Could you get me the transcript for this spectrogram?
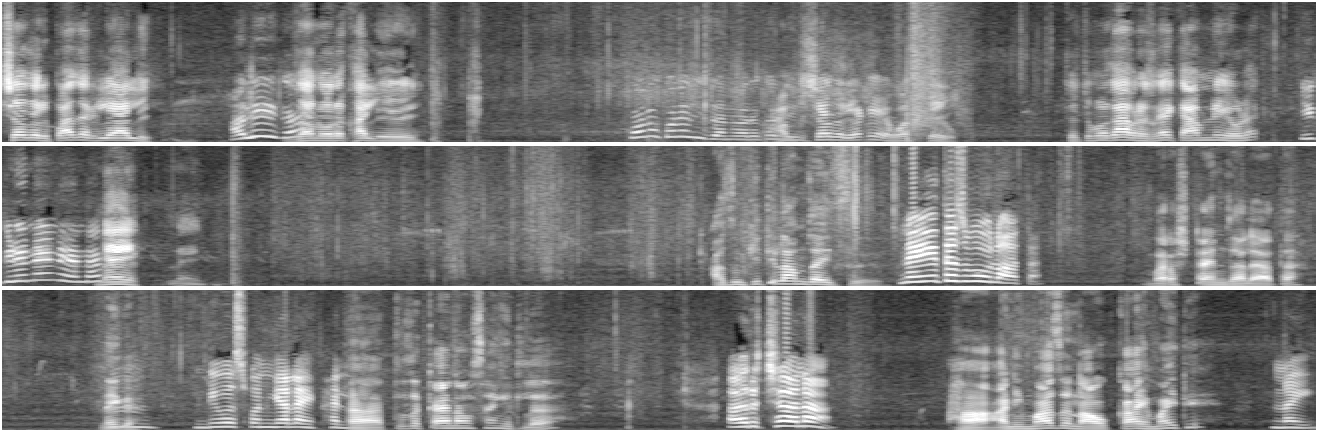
शेजारी पाजारी आली. आली का? जनावर खाली. कोणा कोणाची जनावर खाली आमच्या शेजारी काय येऊ त्याच्यामुळे घाबरायचं काही काम नाही एवढं. इकडे नाही नाही नाही. अजून किती लांब जायचं? नाही इथंच बोलू आता. बराच टाइम झालाय आता. नाही का? हम्म, दिवस पण गेलाय खाली. हा तुझं काय नाव सांगितलं? अर्चना. हा आणि माझं नाव काय माहितीये नाही.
